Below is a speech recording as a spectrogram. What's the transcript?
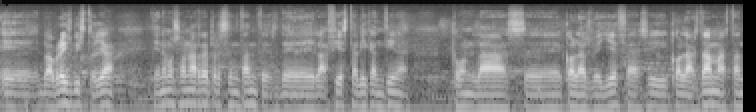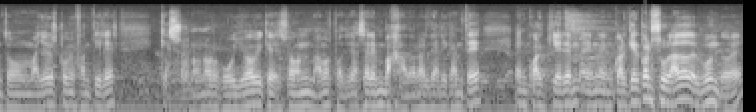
Eh, lo habréis visto ya, tenemos a unas representantes de la fiesta alicantina con las, eh, con las bellezas y con las damas, tanto mayores como infantiles, que son un orgullo y que son, vamos, podrían ser embajadoras de Alicante en cualquier, en, cualquier consulado del mundo. ¿eh?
